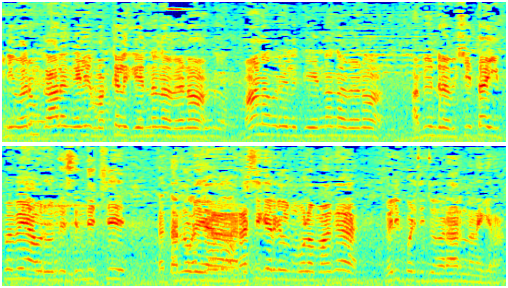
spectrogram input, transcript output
இனி வரும் காலங்களில் மக்களுக்கு என்னென்ன வேணும்? மாணவர்களுக்கு என்னென்ன வேணும்? அப்படின்ற விஷயத்த இப்பவே அவர் வந்து சிந்திச்சு தன்னுடைய ரசிகர்கள் மூலமாக வெளிப்படுத்திட்டு வராருன்னு நினைக்கிறேன்.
